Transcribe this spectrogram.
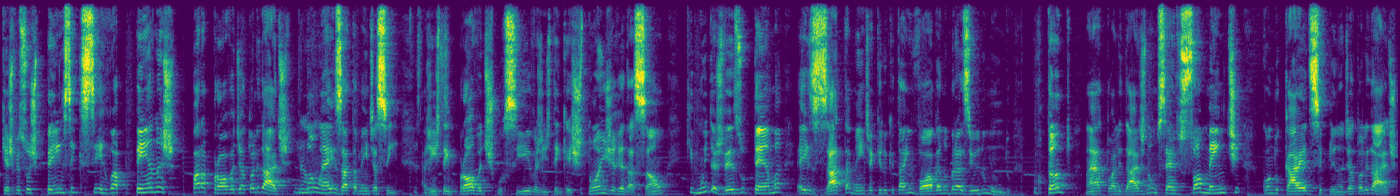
que as pessoas pensem que serva apenas para a prova de atualidade. Não, Não é exatamente assim. A gente tem prova discursiva, a gente tem questões de redação, que muitas vezes o tema é exatamente aquilo que está em voga no Brasil e no mundo. Portanto, né, a atualidade não serve somente quando cai a disciplina de atualidade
